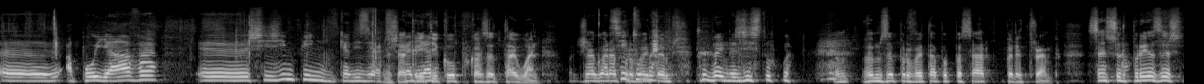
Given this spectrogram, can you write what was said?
uh, apoiava uh, Xi Jinping, quer dizer... Já criticou por causa de Taiwan. Já agora Sim, aproveitamos... Tudo bem, tudo bem, mas isto... Vamos aproveitar para passar para Trump. Sem surpresas,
